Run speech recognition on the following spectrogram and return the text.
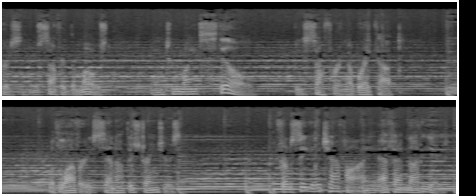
person who suffered the most and who might still be suffering a breakup. With lovers and other strangers. From CHFI FM 98.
